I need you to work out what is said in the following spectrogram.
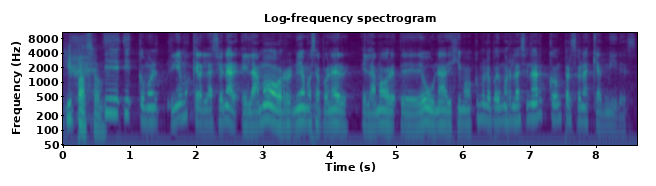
¿Qué pasó? Y, como teníamos que relacionar el amor, no íbamos a poner el amor de, una, dijimos, ¿cómo lo podemos relacionar con personas que admires?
